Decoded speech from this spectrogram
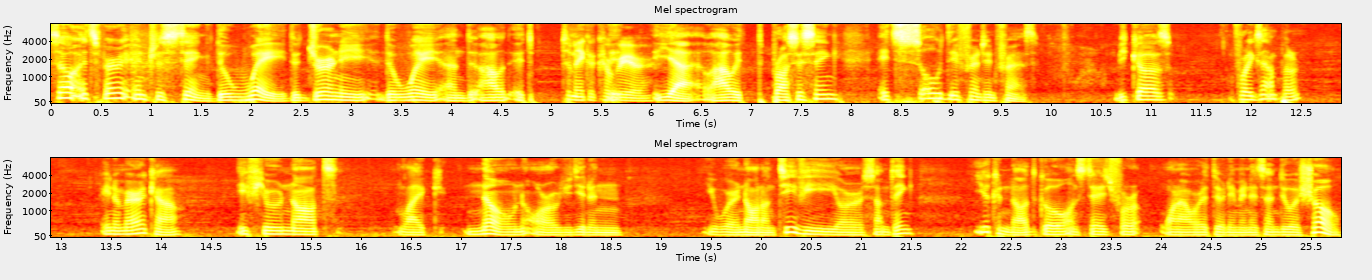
So it's very interesting the way, the journey, the way, and the- how it To make a career. yeah how it processing it's so different in france because for example in america if you're not like known or you didn't you were not on tv or something you cannot go on stage for one hour 30 minutes and do a show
